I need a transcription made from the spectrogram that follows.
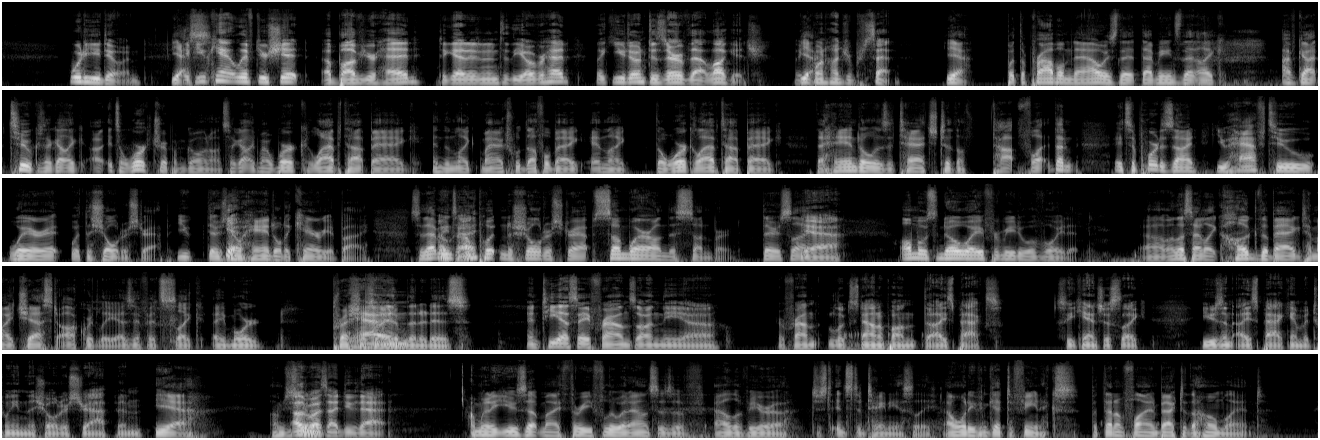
What are you doing? yes If you can't lift your shit above your head to get it into the overhead, like you don't deserve that luggage. Like Yeah. one hundred percent. yeah. But the problem now is that that means that like i've got two because i got like uh, it's a work trip i'm going on. So i got like my work laptop bag and then like my actual duffel bag and like the work laptop bag. The handle is attached to the top flat it it's a poor design. You have to wear it with the shoulder strap. You there's no handle to carry it by. So that means Okay. i'm putting a shoulder strap somewhere on this sunburn. There's like yeah. almost no way for me to avoid it um, unless i like hug the bag to my chest awkwardly as if it's like a more precious Yeah, item and- than it is And TSA frowns on the uh or frown looks down upon the ice packs. So you can't just like use an ice pack in between the shoulder strap, and Yeah. I'm just otherwise I do that. I'm going to use up my three fluid ounces of aloe vera just instantaneously. I won't even get to Phoenix, but then I'm flying back to the homeland.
